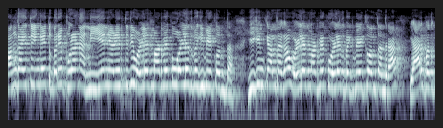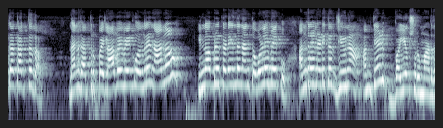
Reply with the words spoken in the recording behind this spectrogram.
ಹಂಗಾಯ್ತು ಹಿಂಗಾಯ್ತು ಬರೀ ಪುರಾಣ. ನೀ ಏನು ಹೇಳಿರ್ತಿದ್ದಿ ಒಳ್ಳೇದು ಮಾಡಬೇಕು, ಒಳ್ಳೇದು ಬಗಿಬೇಕು ಅಂತ. ಈಗಿನ ಕಾಲದಾಗ ಒಳ್ಳೇದು ಮಾಡಬೇಕು, ಒಳ್ಳೇದು ಬಗಿಬೇಕು ಅಂತಂದ್ರೆ ಯಾರು ಬದುಕಕ್ಕಾಗ್ತದ ನನಗೆ ಹತ್ತು ರೂಪಾಯಿ ಲಾಭ ಬೇಕು ಅಂದರೆ ನಾನು ಇನ್ನೊಬ್ಬರ ಕಡೆಯಿಂದ ನಾನು ತಗೊಳ್ಳೇಬೇಕು. ಅಂದರೆ ನಡೀತದ ಜೀವನ ಅಂತೇಳಿ ಬೈಯೋಕ್ಕೆ ಶುರು ಮಾಡ್ದ.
